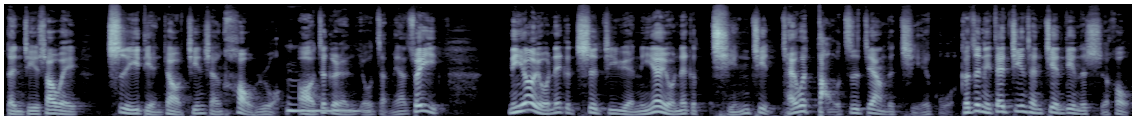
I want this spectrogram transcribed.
等级稍微次一点，叫精神好弱。哦，这个人有怎么样？所以你要有那个刺激源，你要有那个情境，才会导致这样的结果。可是你在精神鉴定的时候，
